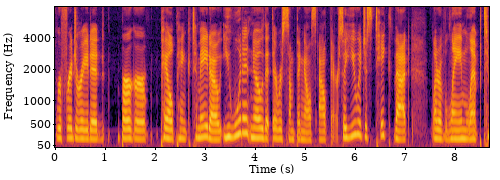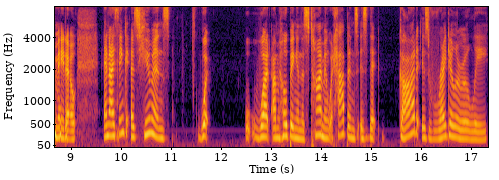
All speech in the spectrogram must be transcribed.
refrigerated burger pale pink tomato, you wouldn't know that there was something else out there. So you would just take that sort of lame, limp tomato. And I think as humans, what what I'm hoping in this time and what happens is that God is regularly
